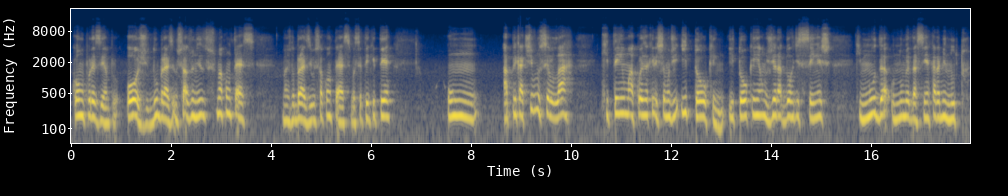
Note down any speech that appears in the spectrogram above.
como por exemplo, hoje no Brasil, nos Estados Unidos isso não acontece, mas no Brasil isso acontece. Você tem que ter um, aplicativo no celular que tem uma coisa que eles chamam de e-token. E-token é um gerador de senhas que muda o número da senha a cada minuto.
